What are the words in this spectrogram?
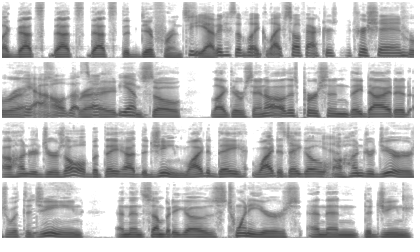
Like that's that's that's the difference Yeah, because of like lifestyle factors, nutrition. correct Yeah, all that right stuff. Yep. and so like they were saying oh this person they died at 100 years old but they had the gene why did they why did they go yeah. 100 years with the Mhm. gene and then somebody goes 20 years and then the gene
